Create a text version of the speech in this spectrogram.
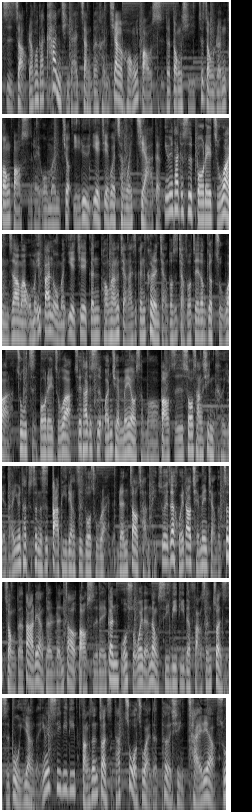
制造，然后它看起来长得很像红宝石的东西，这种人工宝石嘞，我们就一律业界会称为假的，因为它就是玻璃珠啊，你知道吗？我们一般我们业界跟同行讲还是跟客人讲，都是讲说这些东西叫珠啊了，珠子玻璃珠啊，所以它就是完全没有什么保值收藏性可言的，因为它就真的是大批量制作出来的人造产品。所以再回到前面讲的这种的大量的人造宝石嘞，跟我所谓的那种 CVD 的仿生钻石是不一样的，因为 CVD 仿生钻石它做出来的特性、材料、所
